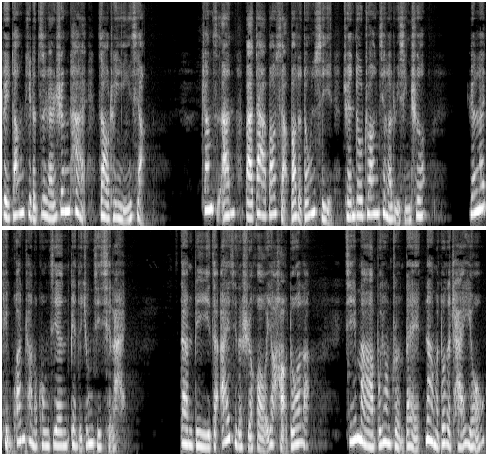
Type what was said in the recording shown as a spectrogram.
对当地的自然生态造成影响。张子安把大包小包的东西全都装进了旅行车，原来挺宽敞的空间变得拥挤起来，但比在埃及的时候要好多了，起码不用准备那么多的柴油。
